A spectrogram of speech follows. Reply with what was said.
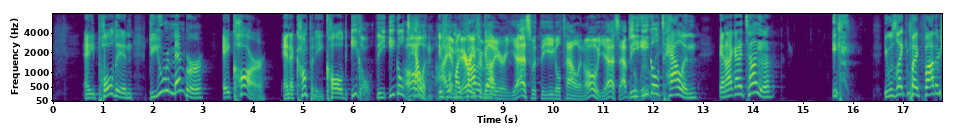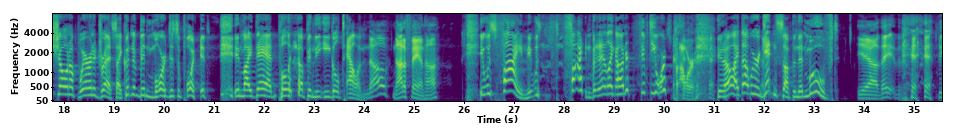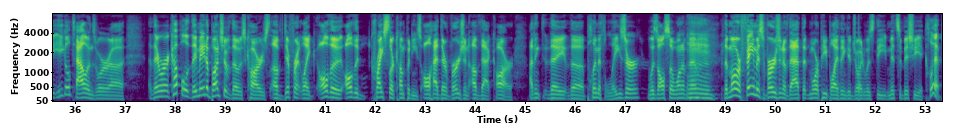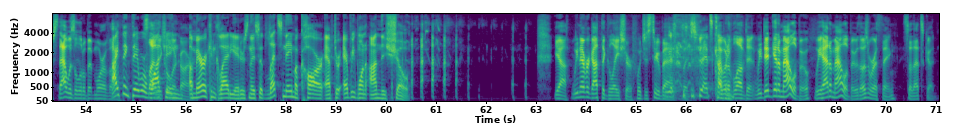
And he pulled in. Do you remember a car and a company called Eagle? The Eagle oh, Talon is Oh, I what am my very father got. familiar. Yes, with the Eagle Talon. Oh yes, absolutely. The. Eagle Talon, and I got to tell you, it was like my father showing up wearing a dress. I couldn't have been more disappointed in my dad pulling up in the Eagle Talon. No, not a fan, huh? It was fine. It was fine, but it had like 150 horsepower. you know, I thought we were getting something that moved. Yeah, they the Eagle Talons were uh there were a couple they made a bunch of those cars of different like all the all the Chrysler companies all had their version of that car. I think the the Plymouth Laser was also one of them. Mm. The more famous version of that that more people I think enjoyed was the Mitsubishi Eclipse. That was a little bit more of a I think they were watching. American Gladiators and they said, let's name a car after everyone on this show. yeah, we never got the Glacier, which is too bad. But That's I would have loved it. We did get a Malibu. We had a Malibu. Those were a thing. So that's good.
